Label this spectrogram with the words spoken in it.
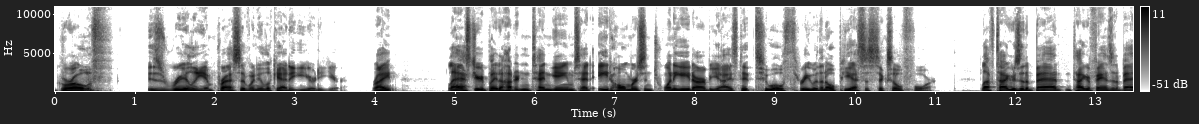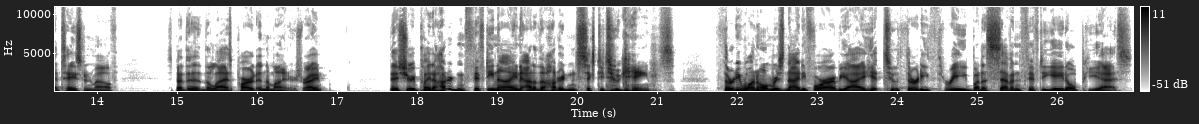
growth is really impressive when you look at it year to year, right? Last year, he played 110 games, had eight homers and 28 RBIs, hit 203 with an OPS of 604. Left Tigers at a bad Tiger fans at a bad taste in mouth. Spent the, the last part in the minors, right? This year, he played 159 out of the 162 games. 31 homers, 94 RBI, hit 233, but a 758 OPS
